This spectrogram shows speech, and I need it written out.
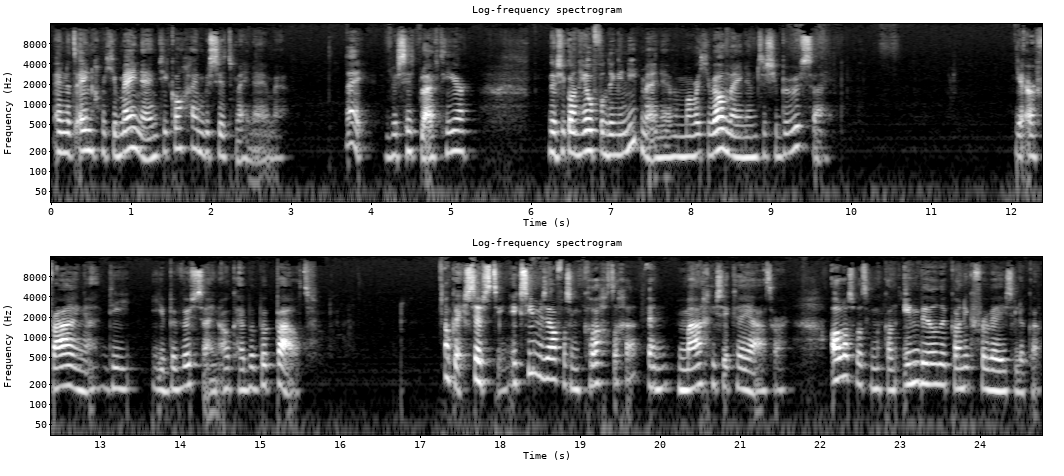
En het enige wat je meeneemt, je kan geen bezit meenemen. Nee, bezit blijft hier. Dus je kan heel veel dingen niet meenemen, maar wat je wel meeneemt is je bewustzijn. Je ervaringen die je bewustzijn ook hebben bepaald. Oké, 16. Ik zie mezelf als een krachtige en magische creator. Alles wat ik me kan inbeelden, kan ik verwezenlijken.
